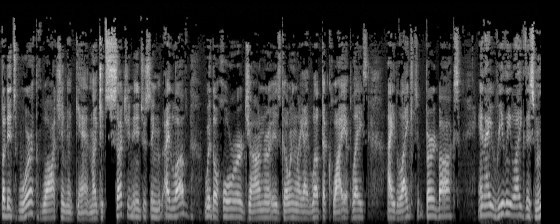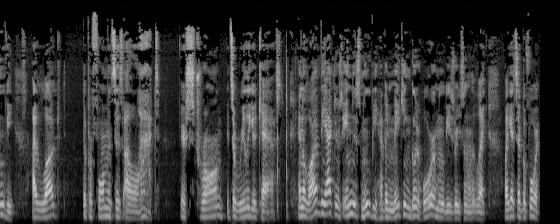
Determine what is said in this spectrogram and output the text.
but it's worth watching again. Like it's such an interesting. I love where the horror genre is going. Like I love The Quiet Place. I liked Bird Box, and I really like this movie. I loved the performances a lot. They're strong. It's a really good cast. And a lot of the actors in this movie have been making good horror movies recently. Like like I said before,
